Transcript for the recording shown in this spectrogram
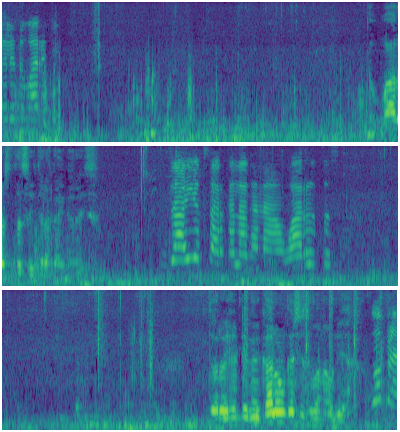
लागले तर वाऱ्याचे तर वारच तसं त्याला काय करायचं? जा एक सारखा लागा ना वारतच तर ह्या ठिकाणी कालवण कशीच बनवली? गोपळा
